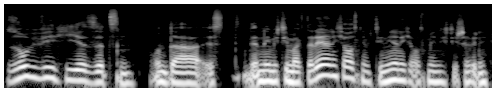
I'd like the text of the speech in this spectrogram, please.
so wie wir hier sitzen, und da ist, da nehme ich die Magdalena nicht aus, nehme ich die Nina nicht aus, nehme ich die Steffi nicht,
